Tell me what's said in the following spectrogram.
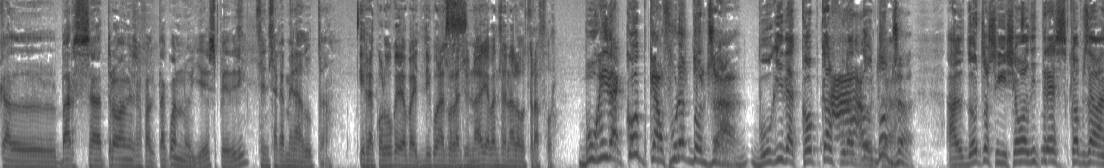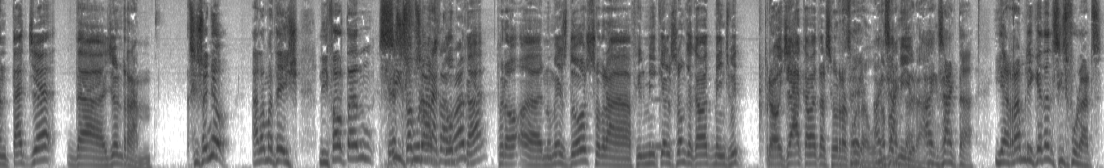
que el Barça troba més a faltar quan no hi és, Pedri? Sense cap mena de dubte. I recordo que ja vaig dir quan es va lesionar i abans d'anar a l'Old Trafford. Bugui de cop, que al forat 12. Bugui de cop que el forat Ah, el 12. 12. El 12, o sigui, això vol dir tres cops d'avantatge de John Ram. Sí, senyor. Ara mateix li falten sis cops sobre forats de Kopka, ram. però eh, només dos sobre Phil Mickelson, que ha acabat menys 8, però ja ha acabat el seu recorregut, no pot millorar. Exacte. I a Ram li queden sis forats.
